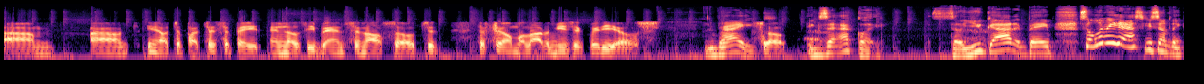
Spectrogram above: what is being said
Um, uh, you know, to participate in those events and also to, to film a lot of music videos. Right. So- exactly. So you got it, babe. So let me ask you something.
